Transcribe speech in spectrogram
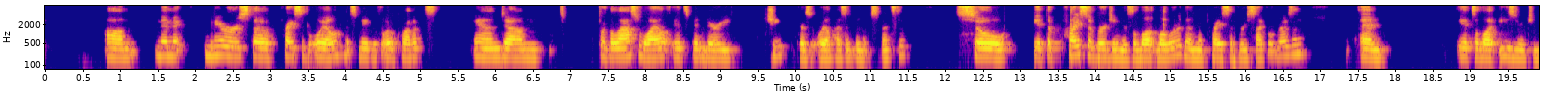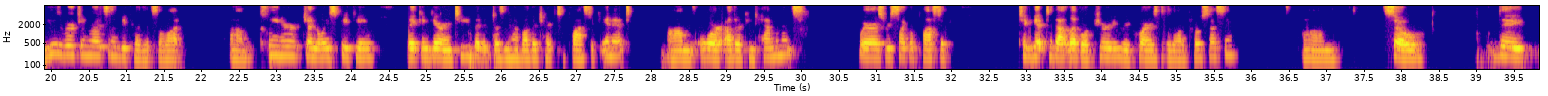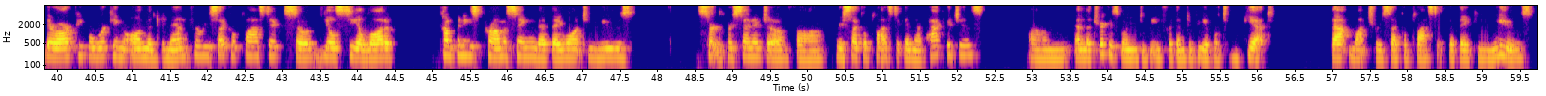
um, mimic mirrors the price of oil. It's made with oil products. And um, for the last while, it's been very cheap because oil hasn't been expensive. So it, the price of virgin is a lot lower than the price of recycled resin. And it's a lot easier to use virgin resin because it's a lot um, cleaner, generally speaking. They can guarantee that it doesn't have other types of plastic in it um, or other contaminants. Whereas recycled plastic, to get to that level of purity, requires a lot of processing. Um, so they, there are people working on the demand for recycled plastic. So you'll see a lot of companies promising that they want to use certain percentage of uh, recycled plastic in their packages. Um, and the trick is going to be for them to be able to get that much recycled plastic that they can use,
